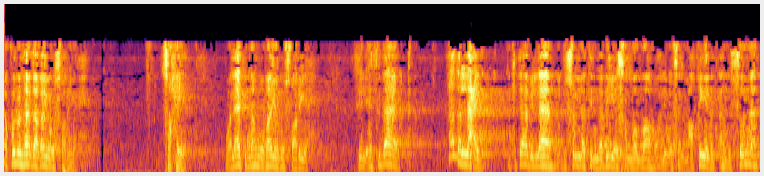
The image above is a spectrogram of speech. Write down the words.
يقولون هذا غير صريح. صحيح ولكنه غير صريح. في الإثبات هذا اللعب. بكتاب الله وبسنة النبي صلى الله عليه وسلم. عقيدة أهل السنة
